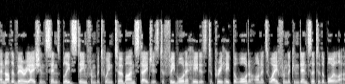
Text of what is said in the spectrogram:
Another variation sends bleed steam from between turbine stages to feedwater heaters to preheat the water on its way from the condenser to the boiler.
